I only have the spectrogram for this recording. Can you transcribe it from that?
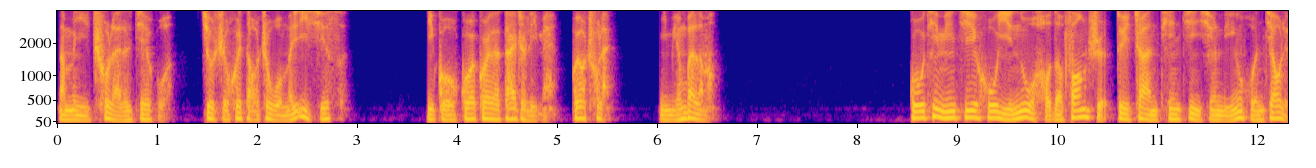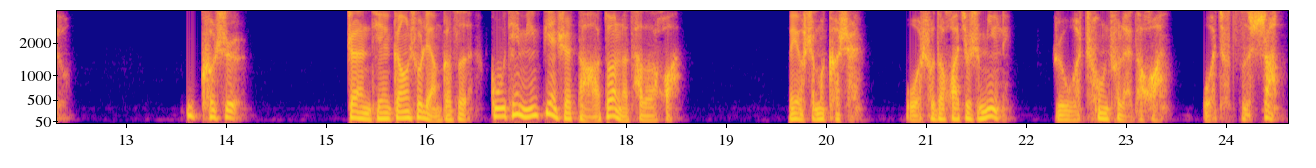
那么你出来的结果就只会导致我们一起死。你给我乖乖的待着里面，不要出来，你明白了吗？古天明几乎以怒吼的方式对战天进行灵魂交流。可是。战天刚说两个字，古天明便是打断了他的话。没有什么可是，我说的话就是命令。如果冲出来的话，我就自杀。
